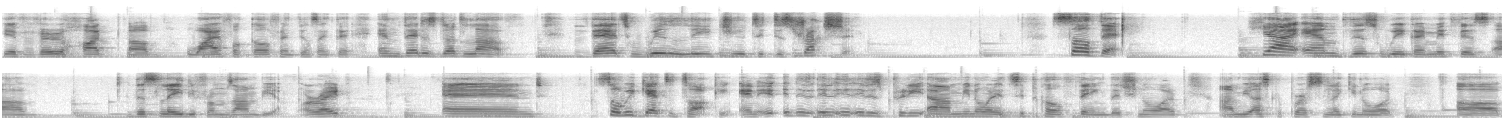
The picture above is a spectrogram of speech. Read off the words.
you have a very hot um, wife or girlfriend, things like that. And that is not love. That will lead you to destruction. So then, here I am this week. I met this um this lady from Zambia, all right? And so we get to talking and it, it is it, it is pretty um you know what a typical thing that you know what um you ask a person like you know what uh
